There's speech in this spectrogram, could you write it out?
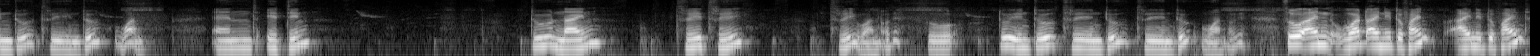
into 3 into 1 and 18 2 9 3 3 3 1 okay. So 2 into 3 into 3 into 1 okay. So I what I need to find? I need to find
